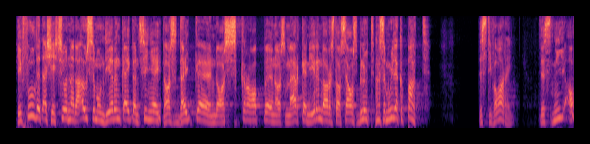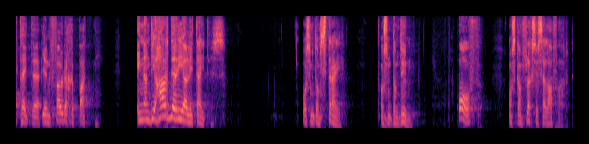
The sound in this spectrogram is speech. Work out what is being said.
Jy voel dit as jy so na daai ou se mondering kyk, dan sien jy daar's duike en daar's skrape en daar's merke en hier en daar is daar selfs bloed. Dit is 'n moeilike pad. Dis die waarheid. Dis nie altyd 'n een eenvoudige pad nie. En dan die harde realiteit is ons moet hom stry. Ons moet hom doen. Of ons kan vlug soos 'n lafaard.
